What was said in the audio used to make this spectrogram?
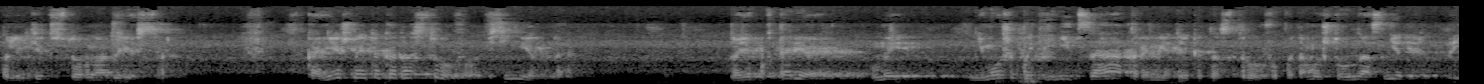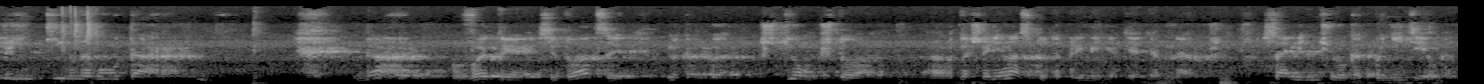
полетит в сторону агрессора. Конечно, это катастрофа всемирная. Но я повторяю, мы не можем быть инициаторами этой катастрофы, потому что у нас нет превентивного удара. Да, в этой ситуации мы как бы ждем, что в отношении нас кто-то применит ядерное оружие. Сами ничего как бы не делаем.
